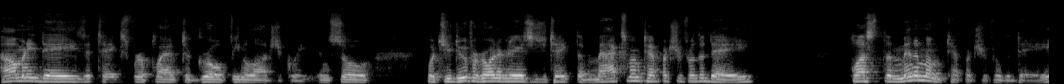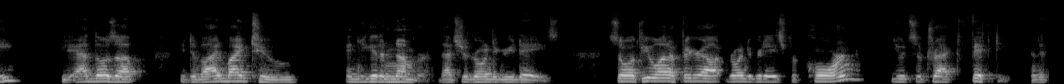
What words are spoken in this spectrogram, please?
how many days it takes for a plant to grow phenologically. And so what you do for growing degree days is you take the maximum temperature for the day plus the minimum temperature for the day. You add those up, you divide by two, and you get a number. That's your growing degree days. So if you want to figure out growing degree days for corn, you would subtract 50, and it,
